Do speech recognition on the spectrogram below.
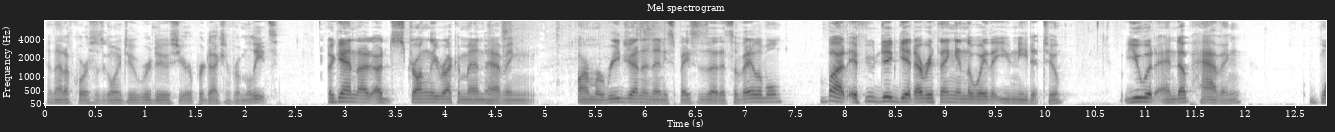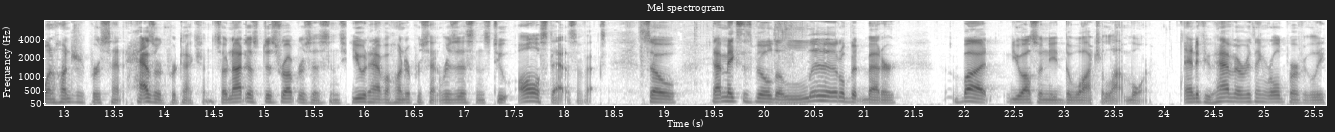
And that, of course, is going to reduce your protection from elites. Again, I'd strongly recommend having armor regen in any spaces that it's available. But if you did get everything in the way that you need it to, you would end up having 100% hazard protection. So not just disrupt resistance, you would have 100% resistance to all status effects. So that makes this build a little bit better, but you also need the watch a lot more. And if you have everything rolled perfectly,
